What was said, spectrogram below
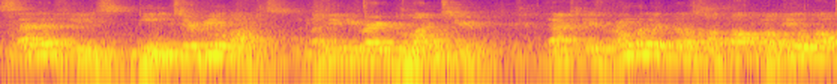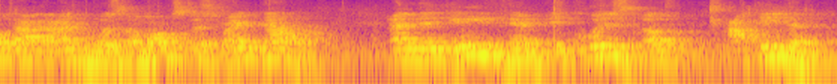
Salafis need to realize, and let me be very blunt here, that if Umar ibn al-Khattab was amongst us right now, and they gave him a quiz of aqidah,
